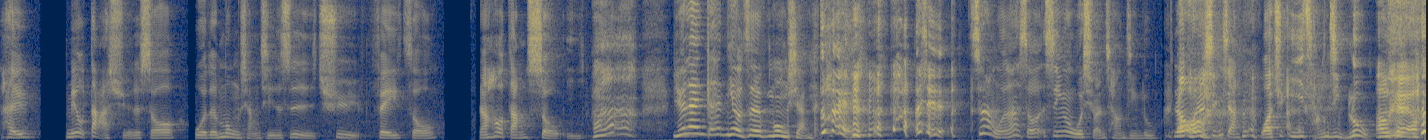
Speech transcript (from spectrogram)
还没有大学的时候，我的梦想其实是去非洲，然后当兽医啊。原来他你有这个梦想？对。而且虽然我那时候是因为我喜欢长颈鹿，然后我就心想我要去医长颈鹿。OK OK。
